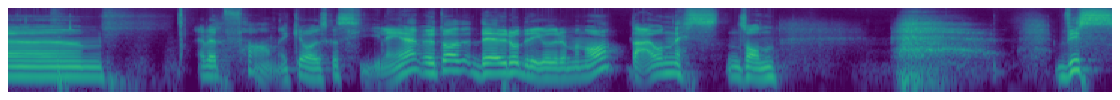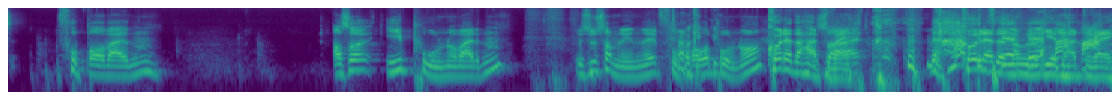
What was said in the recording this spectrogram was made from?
Ehm, jeg vet faen ikke hva vi skal si lenger. Vet du Det Rodrigo drømmer nå, det er jo nesten sånn Hvis fotballverden Altså, i pornoverden Hvis du sammenligner fotball og porno Hvor er det her på vei? Hvor er den analogien her på vei?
